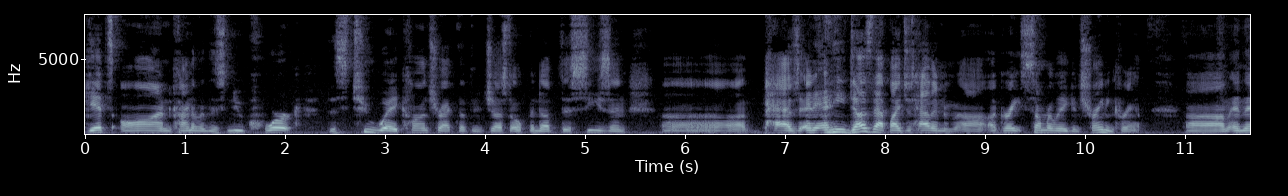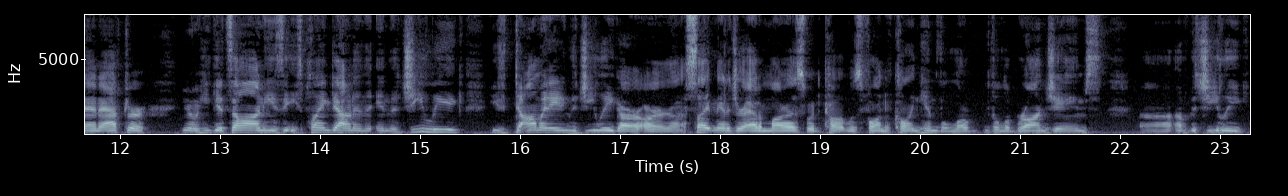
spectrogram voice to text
gets on kind of in this new quirk, this two-way contract that they just opened up this season. Uh, has and, and he does that by just having uh, a great summer league and training camp. Um, and then after you know, he gets on. He's he's playing down in the in the G League. He's dominating the G League. Our, our uh, site manager Adam Mares would call, was fond of calling him the Le, the LeBron James uh, of the G League,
